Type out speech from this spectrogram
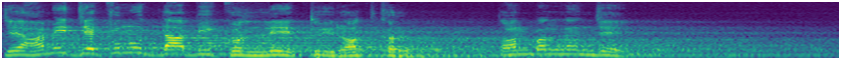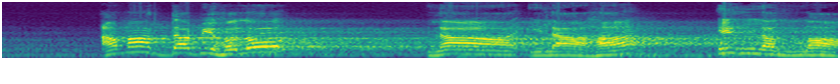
যে আমি যে কোনো দাবি করলে তুই রদ করবি। তখন বললেন যে আমার দাবি হলো লা ইলাহা ইল্লাল্লাহ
